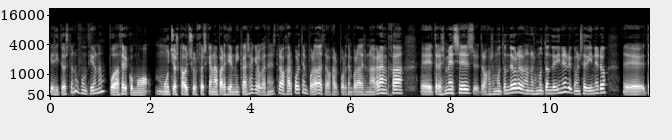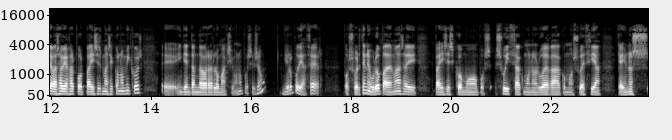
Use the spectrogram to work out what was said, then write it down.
que si todo esto no funciona, puedo hacer como muchos couchsurfers que han aparecido en mi casa, que lo que hacen es trabajar por temporadas, trabajar por temporadas en una granja, eh, tres meses, trabajas un montón de horas, ganas un montón de dinero y con ese dinero eh, te vas a viajar por países más económicos eh, intentando ahorrar lo máximo, ¿no? Pues eso yo lo podía hacer. Por suerte en Europa además hay países como pues Suiza, como Noruega, como Suecia, que hay unos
